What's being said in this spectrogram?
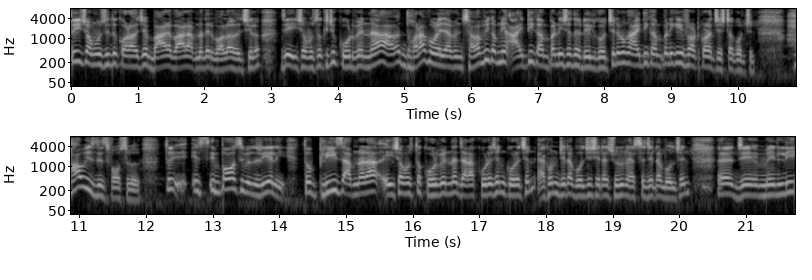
তো এই সমস্ত করা হয়েছে। বারবার আপনাদের বলা হয়েছিল যে এই সমস্ত কিছু করবেন না, ধরা পড়ে যাবেন। স্বাভাবিক আপনি আইটি কোম্পানির সাথে ডিল করছেন এবং আইটি কোম্পানিকেই ফ্রড করার চেষ্টা করছেন। হাউ ইজ দিস পসিবল তো ইটস ইম্পসিবল রিয়েলি তো প্লিজ আপনারা এই সমস্ত করবেন না, যারা করেছেন করেছেন। এখন যেটা বলছি, সেটা শুনুন অ্যাসে যেটা বলছেন যে মেনলি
